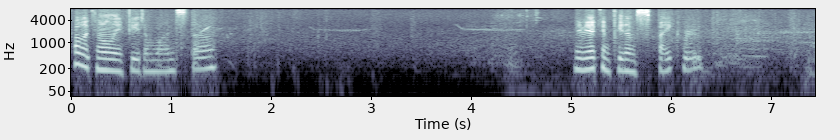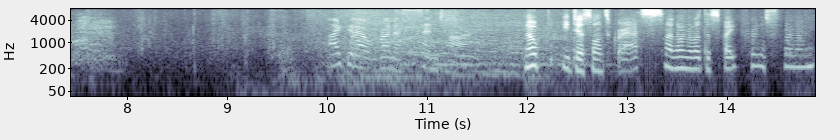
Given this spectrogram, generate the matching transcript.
Probably can only feed him once, though. Maybe I can feed him spike root. I could outrun a centaur. Nope, he just wants grass. I don't know what the spike fruit is for them.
